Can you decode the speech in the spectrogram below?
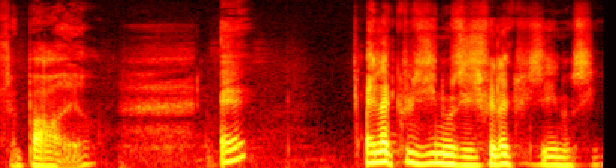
c'est pareil. hein. Et, et la cuisine aussi, je fais la cuisine aussi.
